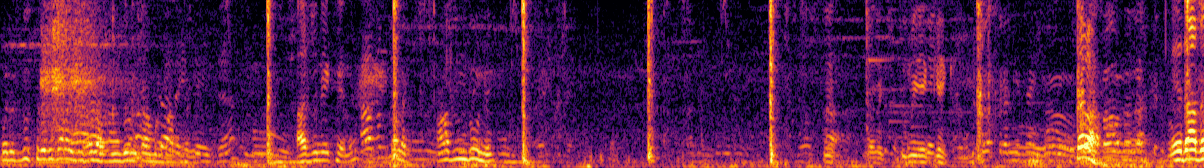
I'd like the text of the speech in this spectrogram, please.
परत दुसरं करायचं अजून दोन काम अजून एक आहे ना? अजून दोन आहे. तुम्ही एक एक. चला ए दादा.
